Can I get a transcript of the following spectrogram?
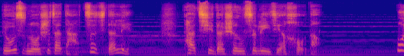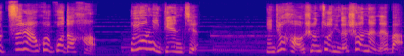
刘子诺是在打自己的脸。她气得声嘶力竭，吼道：“我自然会过得好，不用你惦记，你就好生做你的少奶奶吧。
